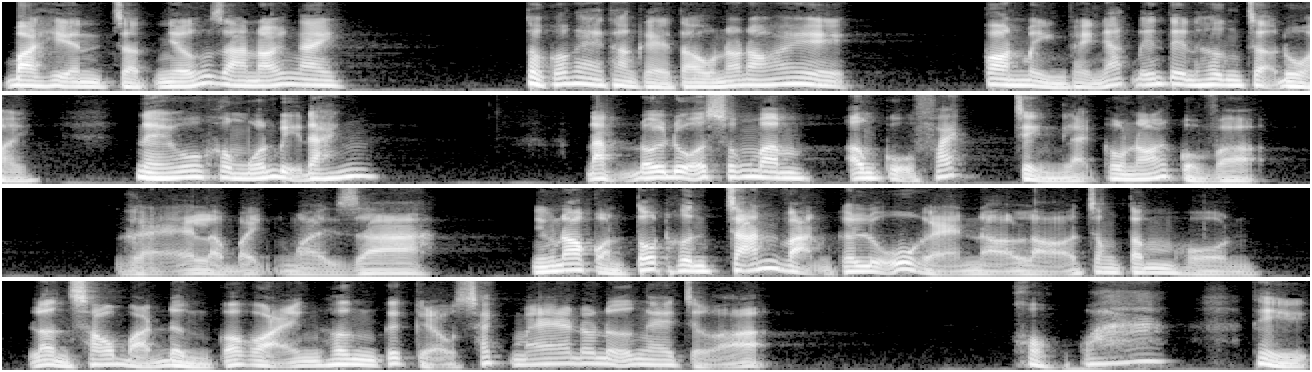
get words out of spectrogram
Bà Hiền chợt nhớ ra nói ngay. Tôi có nghe thằng kẻ tàu nó nói con mình phải nhắc đến tên Hưng trợ đuổi. Nếu không muốn bị đánh. Đặt đôi đũa xuống mâm, ông cụ phách chỉnh lại câu nói của vợ. Ghẻ là bệnh ngoài da. Nhưng nó còn tốt hơn chán vạn cái lũ ghẻ nở lở trong tâm hồn. Lần sau bà đừng có gọi anh Hưng cái kiểu sách mé đó nữa nghe chưa? Khổ quá. Thì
